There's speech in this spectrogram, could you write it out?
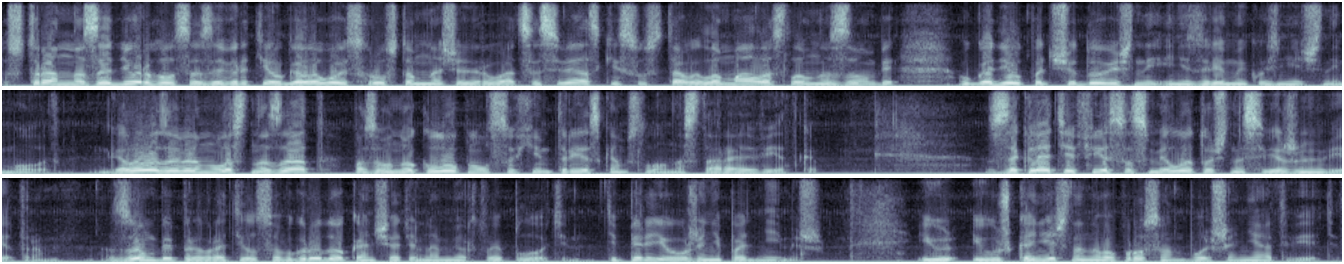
странно задергался, завертел головой, с хрустом начали рваться связки, суставы ломало, словно зомби, угодил под чудовищный и незримый кузнечный молот. Голова завернулась назад, позвонок лопнул сухим треском, словно старая ветка. Заклятие Феса смело точно свежим ветром. Зомби превратился в груду окончательно мертвой плоти. Теперь его уже не поднимешь. И, и уж, конечно, на вопросы он больше не ответит.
